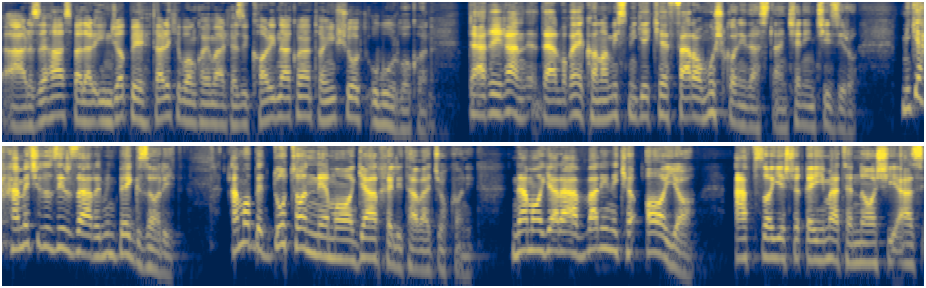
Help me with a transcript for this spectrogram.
عرضه هست و در اینجا بهتره که بانک های مرکزی کاری نکنن تا این شوک عبور بکنه. دقیقا در واقع اکانومیست میگه که فراموش کنید اصلا چنین چیزی رو. میگه همه چیز رو زیر ذره‌بین بگذارید. اما به دو تا نماگر خیلی توجه کنید. نماگر اول اینه که آیا افزایش قیمت ناشی از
